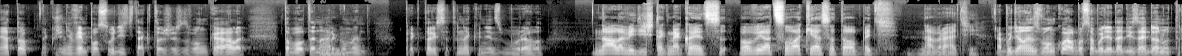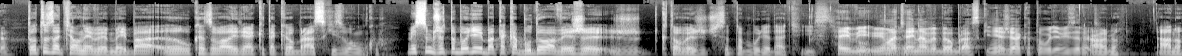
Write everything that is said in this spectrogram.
Ja to akože neviem posúdiť takto, že zvonka, ale to bol ten mm. argument pre ktorý sa to nakoniec zbúralo. No ale vidíš, tak nakoniec vo Vivat Slovakia sa to opäť navráti. A bude len zvonku, alebo sa bude dať ísť aj donútra? Toto zatiaľ nevieme, iba e, ukazovali nejaké také obrázky zvonku. Myslím, že to bude iba taká budova, vieš, že, že kto vie, že či sa tam bude dať ísť. Hej, vy, no, vy máte aj na webe obrázky, nie? Že ako to bude vyzerať. Áno. Áno,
